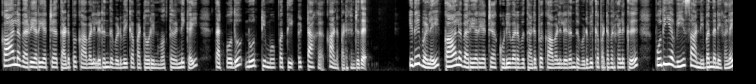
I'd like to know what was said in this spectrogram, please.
கால வரையறையற்ற தடுப்பு காவலிலிருந்து விடுவிக்கப்பட்டோரின் மொத்த எண்ணிக்கை தற்போது நூற்றி முப்பத்தி எட்டாக காணப்படுகின்றது. இதேவேளை கால வரையறையற்ற குடிவரவு தடுப்பு காவலிலிருந்து விடுவிக்கப்பட்டவர்களுக்கு புதிய விசா நிபந்தனைகளை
